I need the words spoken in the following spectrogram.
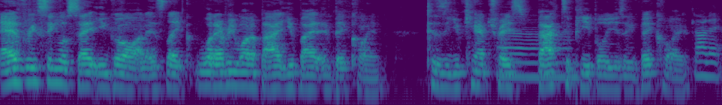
every single site you go on is like whatever you want to buy, you buy it in Bitcoin. Cuz you can't trace back to Um. people using Bitcoin. Got it.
